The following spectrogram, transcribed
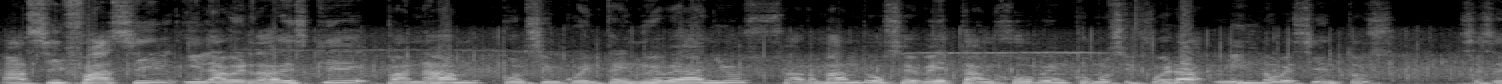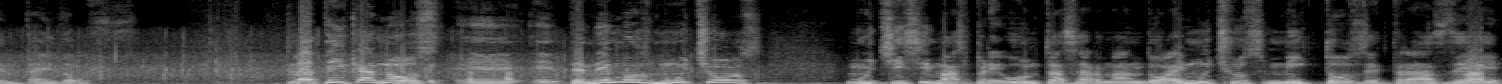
así fácil y la verdad es que Panam con 59 años, Armando se ve tan joven como si fuera 1962. Platícanos, eh, eh, tenemos muchos muchísimas preguntas, Armando. Hay muchos mitos detrás de,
